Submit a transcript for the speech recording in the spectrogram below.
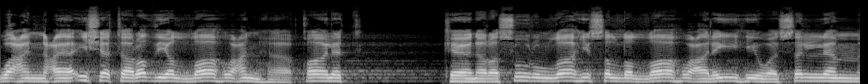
وعن عائشة رضي الله عنها قالت كان رسول الله صلى الله عليه وسلم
